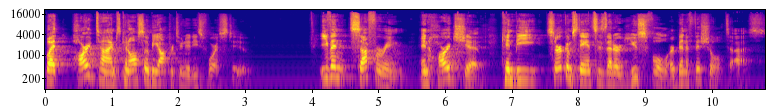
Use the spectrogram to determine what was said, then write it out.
but hard times can also be opportunities for us too. Even suffering and hardship can be circumstances that are useful or beneficial to us.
